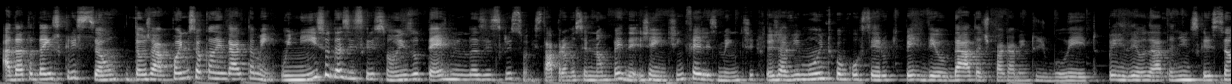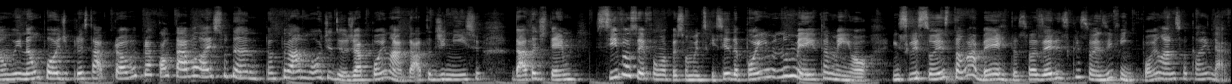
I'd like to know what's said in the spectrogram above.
A data da inscrição, então já põe no seu calendário também o início das inscrições, o término das inscrições, tá? Para você não perder. Gente, infelizmente, eu já vi muito concurseiro que perdeu data de pagamento de boleto, perdeu data de inscrição e não pôde prestar a prova para qual tava lá estudando. Então, pelo amor de Deus, já põe lá data de início, data de término. Se você for uma pessoa muito esquecida, põe no meio também, ó. Inscrições estão abertas, fazer inscrições, enfim, põe lá no seu calendário.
